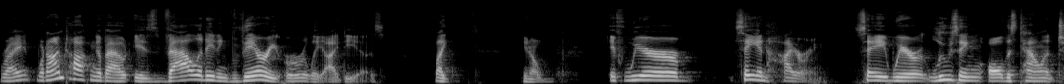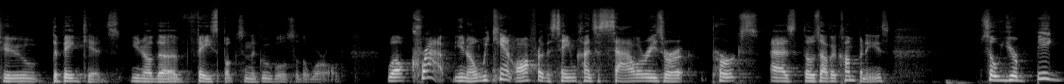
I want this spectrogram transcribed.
Right. What I'm talking about is validating very early ideas, like you know, if we're say in hiring, say we're losing all this talent to the big kids, you know, the Facebooks and the Googles of the world well, crap, you know, we can't offer the same kinds of salaries or perks as those other companies. So your big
